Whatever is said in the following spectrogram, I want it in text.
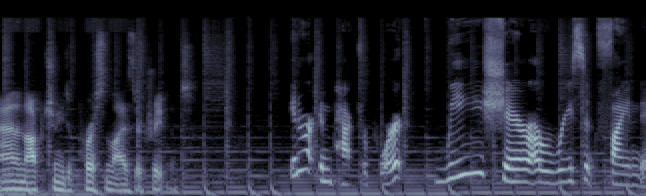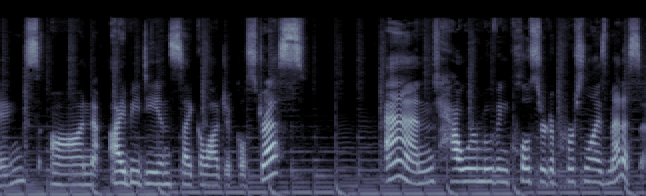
and an opportunity to personalize their treatment. In our impact report, we share our recent findings on IBD and psychological stress and how we're moving closer to personalized medicine.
